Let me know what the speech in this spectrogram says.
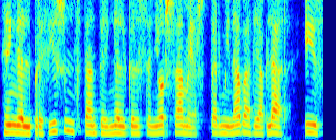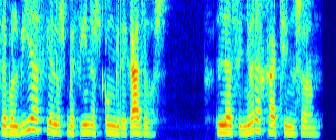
En el preciso instante en el que el señor Summers terminaba de hablar y se volvía hacia los vecinos congregados, la señora Hutchinson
